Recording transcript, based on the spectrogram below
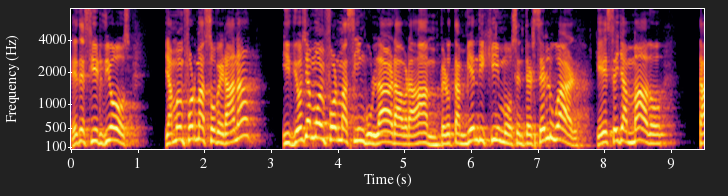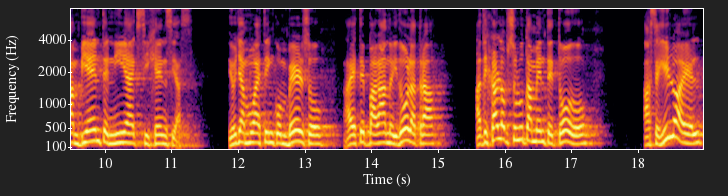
Es decir, Dios Llamó en forma soberana y Dios llamó en forma singular a Abraham, pero también dijimos en tercer lugar que ese llamado también tenía exigencias. Dios llamó a este inconverso, a este pagano idólatra, a dejarlo absolutamente todo, a seguirlo a él,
